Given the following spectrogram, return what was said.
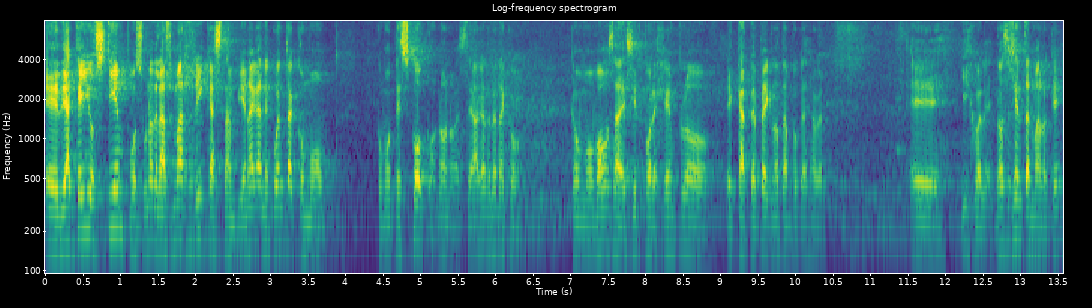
eh, de aquellos tiempos, una de las más ricas también. Hagan de cuenta como, como Texcoco, no, no, este, hagan de cuenta como, como, vamos a decir, por ejemplo, Ecatepec, no, tampoco, déjame ver. Eh, híjole, no se sientan mal, ¿ok? Eh,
